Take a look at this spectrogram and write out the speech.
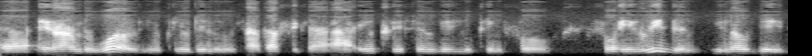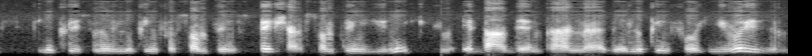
around the world, including in South Africa, are increasingly looking for, for a reason. You know, they're increasingly looking for something special, something unique about them, and uh, they're looking for heroism.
